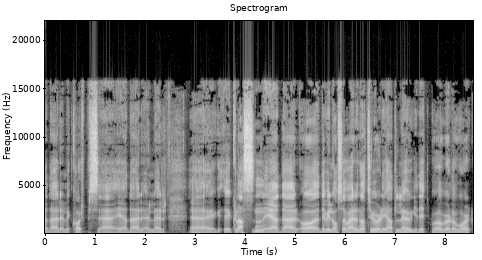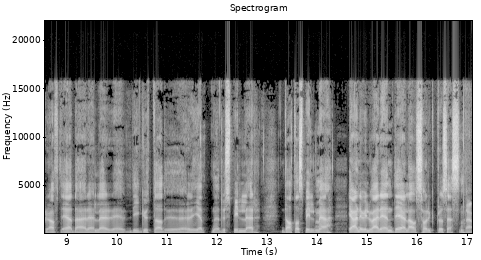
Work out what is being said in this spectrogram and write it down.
er der, eller korpset er der, eller eh, klassen er der, og det vil også være naturlig at lauget ditt på World of Warcraft er der, eller eh, de gutta du, jentene du spiller dataspill med, gjerne vil være en del av sorgprosessen. Ja.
